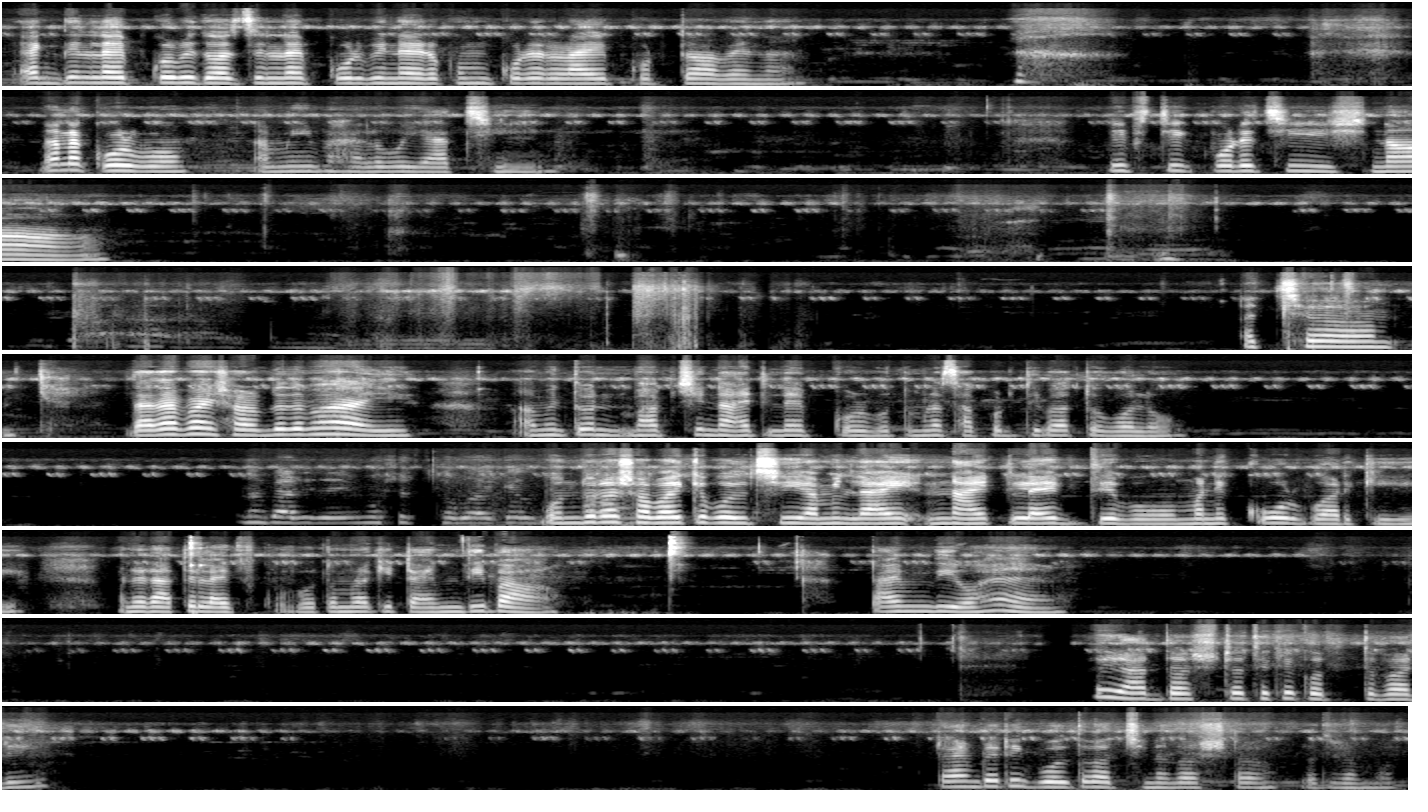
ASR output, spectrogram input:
একদিন লাইভ করবি দশ দিন লাইভ করবি না, এরকম করে লাইভ করতে হবে না। না না, করব। আমি ভালোই আছি। লিপস্টিক পরেছিস? না। আচ্ছা দাদা ভাই সরব দাদা ভাই আমি তো ভাবছি নাইট লাইভ করব তোমরা সাপোর্ট দিবা তো বলো। বন্ধুরা সবাইকে বলছি আমি লাই নাইট লাইভ দেব মানে করব আর কি মানে রাতে লাইভ করব তোমরা কি টাইম দিবা? টাইম দিও হ্যাঁ। এই রাত দশটা থেকে করতে পারি। টাইমটা ঠিক বলতে পারছি না দশটা যত সম্ভব।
